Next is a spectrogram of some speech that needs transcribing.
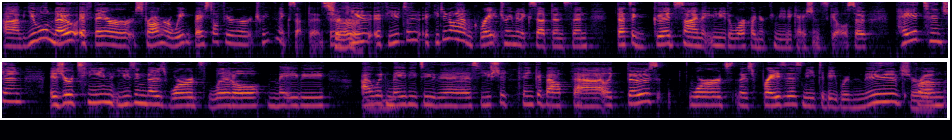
Um, you will know if they are strong or weak based off your treatment acceptance. So Sure. if you if you do if you do not have great treatment acceptance, then that's a good sign that you need to work on your communication skills. So pay attention. Is your team using those words little, maybe? I Mm-hmm. would maybe do this. You should think about that. Like those words, those phrases need to be removed Sure, from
